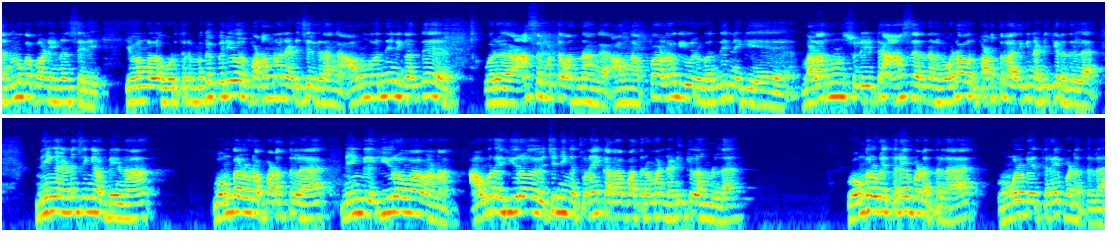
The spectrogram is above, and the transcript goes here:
சண்முக பாண்டியனும் சரி இவங்கள ஒருத்தர் மிகப்பெரிய ஒரு படம்லாம் நடிச்சிருக்கிறாங்க. அவங்க வந்து இன்னைக்கு வந்து ஒரு ஆசைப்பட்டு வந்தாங்க. அவங்க அப்பா அளவுக்கு இவருக்கு வந்து இன்னைக்கு வளரணும்னு சொல்லிட்டு ஆசை இருந்தாலும் கூட அவர் படத்தில் அதிகம் நடிக்கிறது இல்லை நீங்கள் நினச்சிங்க அப்படின்னா உங்களோட படத்தில் நீங்கள் ஹீரோவாக வேணாம். அவரை ஹீரோவை வச்சு நீங்கள் துணை கதாபாத்திரமாக நடிக்கலாம்ல. உங்களுடைய திரைப்படத்தில் உங்களுடைய திரைப்படத்தில்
